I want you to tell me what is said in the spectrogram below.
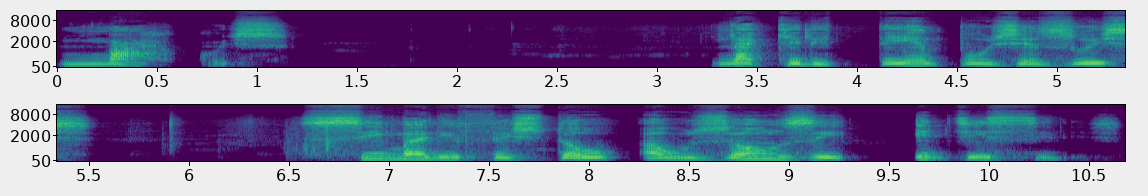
Marcos. Naquele tempo, Jesus se manifestou aos onze e disse-lhes:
